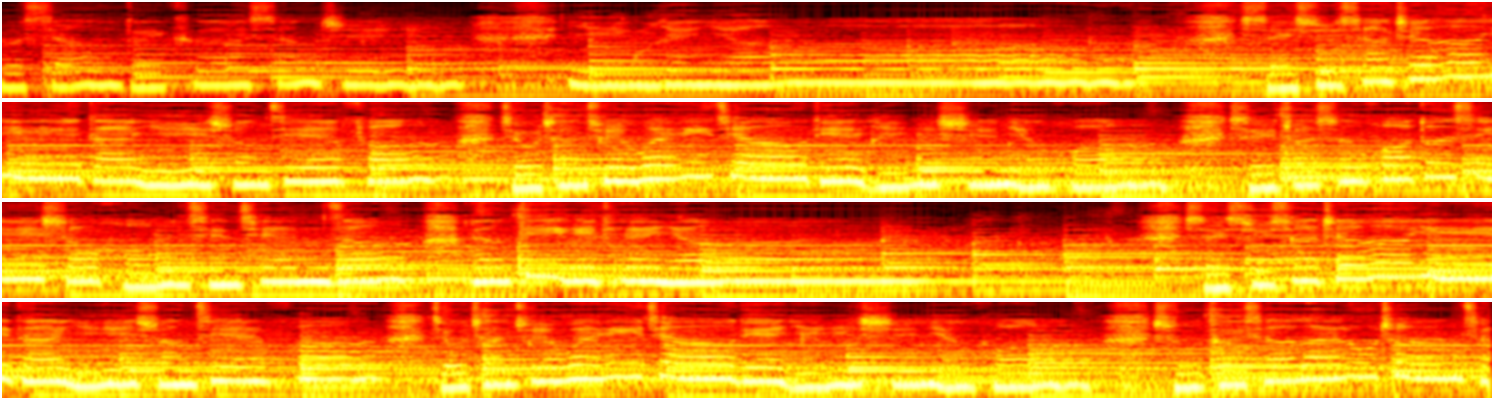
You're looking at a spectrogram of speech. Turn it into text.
若相对可相知，应艳阳。谁许下这一代一双结发，纠缠却未交叠一世年华？谁转身花断细手红线牵杂，两地天涯。谁许下这一代一双结发，纠缠却未交叠一世年华。书刻下来路春秋，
